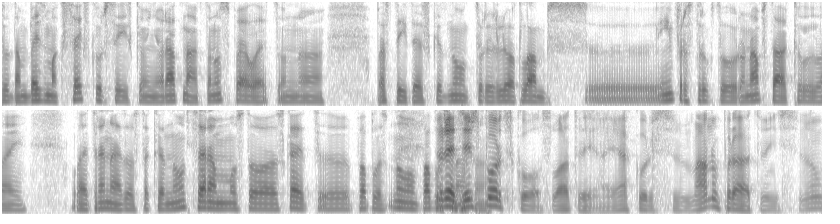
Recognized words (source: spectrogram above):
aizvedam bezmaksas ekskursijas, ka viņi var atnākt un uzspēlēt. Un, uh, Pastīties, ka nu, tur ir ļoti labs uh, infrastruktūra un apstākļi, lai, lai trenētos. Tā kā, nu, ceram uz to skaitu uh, paplas, nu, Nu, redz, ir paplašināšanos. sporta skolas Latvijā, ja, kuras, manuprāt, viņas, nu,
